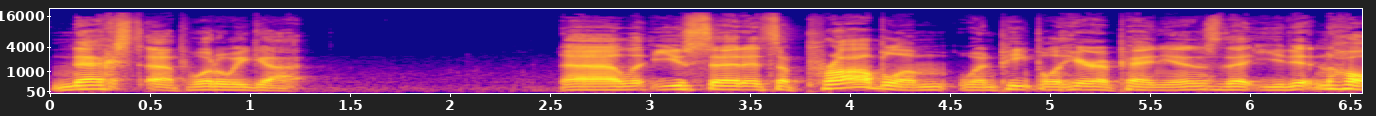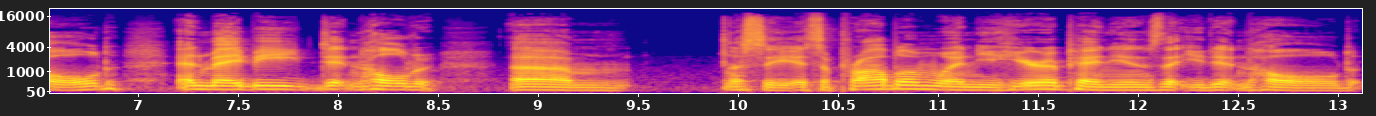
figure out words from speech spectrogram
next up, what do we got? Uh, you said it's a problem when people hear opinions that you didn't hold and maybe didn't hold. Um, let's see, it's a problem when you hear opinions that you didn't hold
